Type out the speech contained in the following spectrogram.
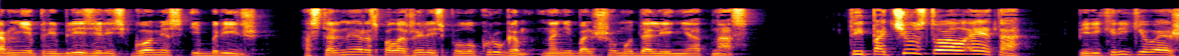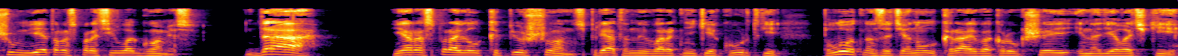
Ко мне приблизились Гомес и Бридж. Остальные расположились полукругом на небольшом удалении от нас. «Ты почувствовал это?» Перекрикивая шум ветра, спросила Гомес. «Да!» Я расправил капюшон, спрятанный в воротнике куртки, плотно затянул край вокруг шеи и надел очки.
